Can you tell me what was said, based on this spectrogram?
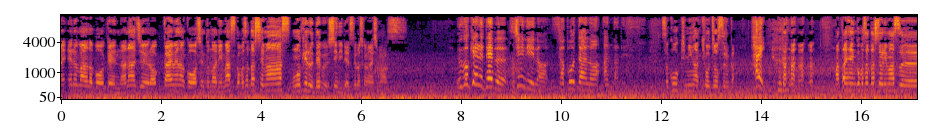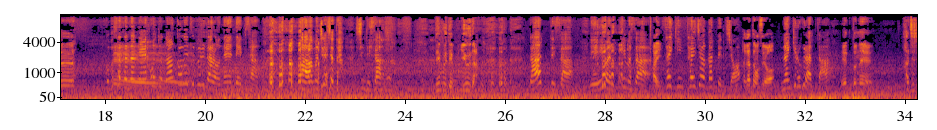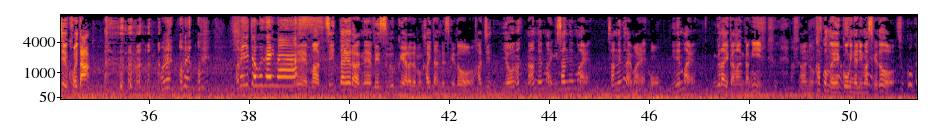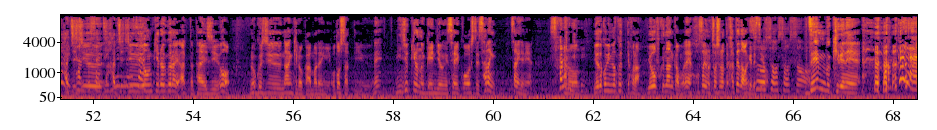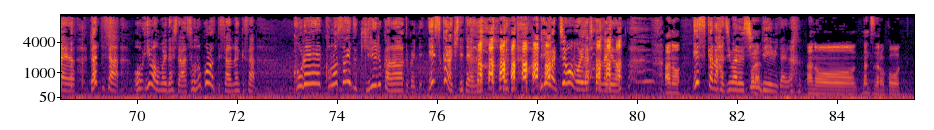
はい、エルマーの冒険76回目の更新となります。ご無沙汰してます。動けるデブ、シンディです。よろしくお願いします。動けるデブシンディのサポーターのアンナですそこを君が強調するか。はい まあ、大変ご無沙汰しております。ご無沙汰だね、えーほんと何ヶ月ぶりだろうねデブさん ああ間違えちゃったシンディさんデブデブ言うな。だってさ、えー今今さ、はい最近体重測ってんでしょ？測ってますよ。何キロぐらいあった？えっとね、80超えた。おめおめおめおめでとうございます、えーまあ、ツイッターやらね、フェイスブックやらでも書いたんですけど、8、4、ん？何年前 ?2、3年前 ?3 年ぐらい前？もう、2年前？ぐらいかなんかに、あの、過去の栄光になりますけど、そこぐらいちゃんとさ80自分のさ84キロぐらいあった体重を60何キロかまでに落としたっていうね。20キロの減量に成功してさらにさらにじゃねさらに。えやあの喜びまくってほら洋服なんかもね細いの調子乗って買ってたわけですよ。そうそうそうそう。全部着れねばっかりじゃないよ。だってさお今思い出した。その頃ってさなんかさこれこのサイズ着れるかなとか言って S から着てたよね。今超思い出したんだけど。えあの S から始まるシンディみたいな。あのー、なんつうんだろうこうき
